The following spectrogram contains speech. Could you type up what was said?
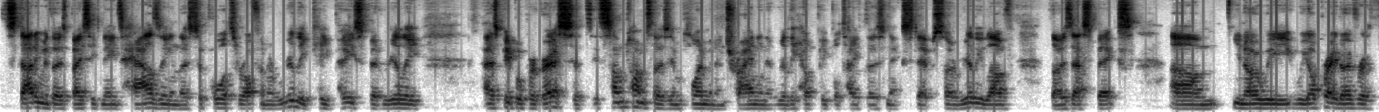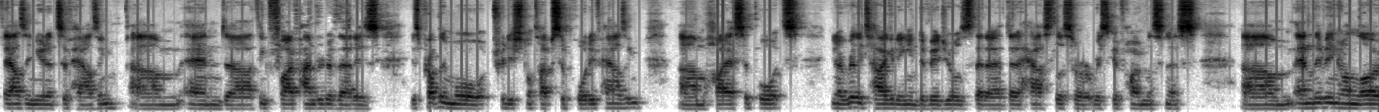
starting with those basic needs, housing and those supports are often a really key piece, but really as people progress, it's, it's sometimes those employment and training that really help people take those next steps. So I really love those aspects. Um, you know, we we operate over a thousand units of housing, um, and uh, I think 500 of that is is probably more traditional type supportive housing, um, higher supports you know, really targeting individuals that are that are houseless or at risk of homelessness um, and living on low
